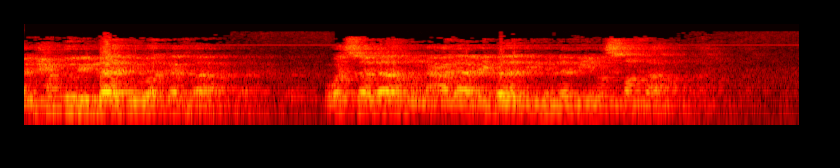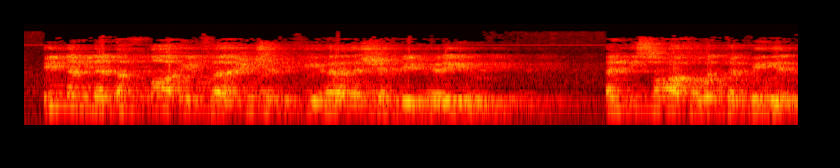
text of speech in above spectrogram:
الحمد لله وكفى. وسلام على عباده الذين اصطفى. إن من الأخطاء الفاحشة في هذا الشهر الكريم الإسراف والتكبير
